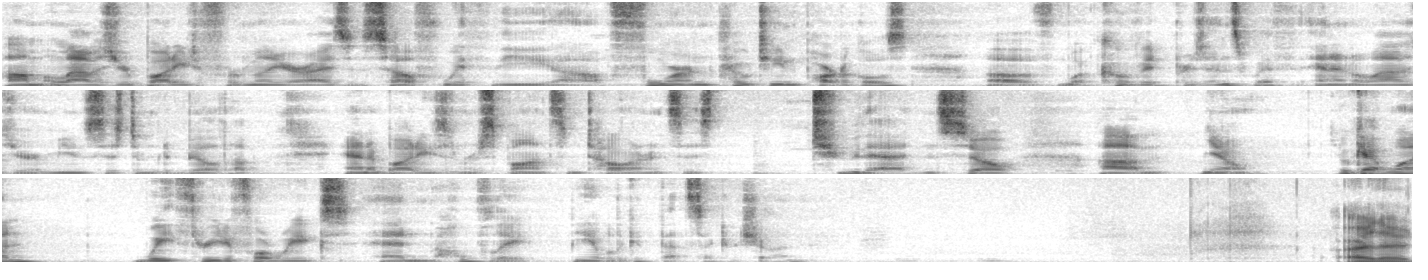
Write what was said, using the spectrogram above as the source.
um, allows your body to familiarize itself with the uh, foreign protein particles of what COVID presents with, and it allows your immune system to build up antibodies and response and tolerances to that. And so, um, you know, you'll get one, wait three to four weeks, and hopefully be able to get that second shot. Are there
